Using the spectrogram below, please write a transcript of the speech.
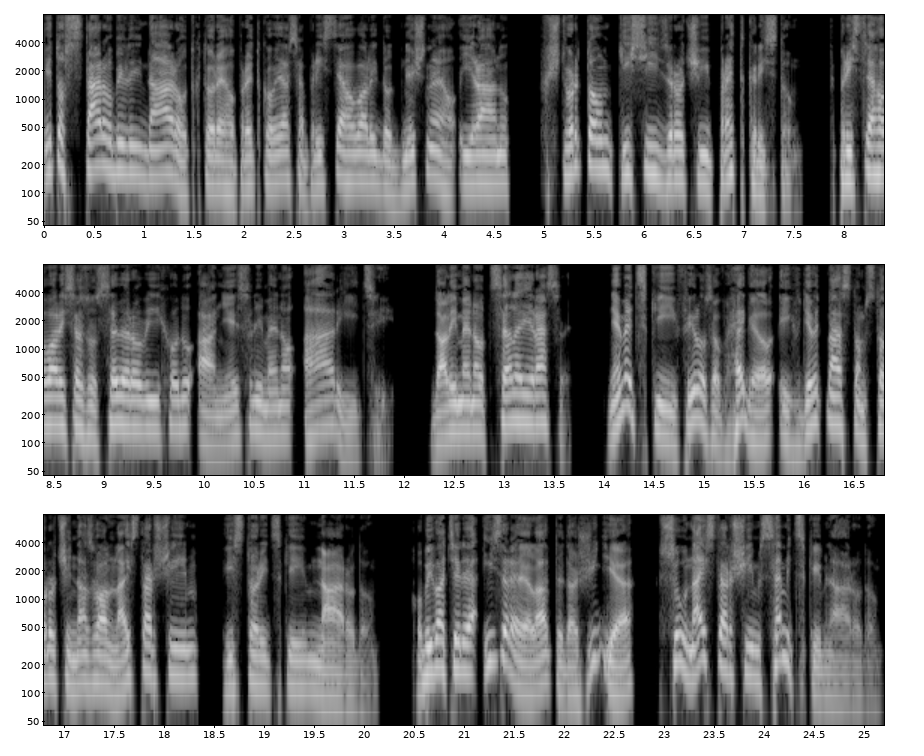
Je to starobilý národ, ktorého predkovia sa pristahovali do dnešného Iránu v štvrtom tisícročí pred Kristom. Pristahovali sa zo severovýchodu a niesli meno Áríci. Dali meno celej rase. Nemecký filozof Hegel ich v 19. storočí nazval najstarším historickým národom. Obyvatelia Izraela, teda Židia, sú najstarším semickým národom.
